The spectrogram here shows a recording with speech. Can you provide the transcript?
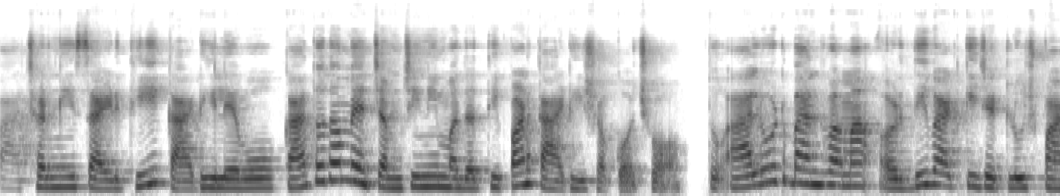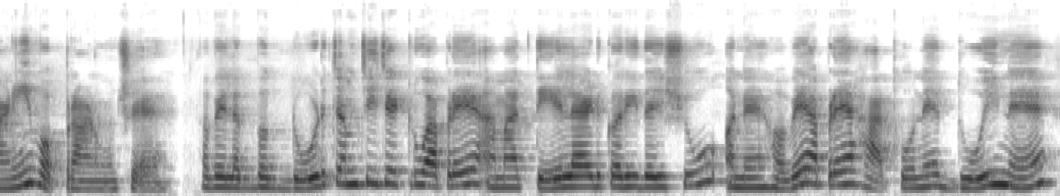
પાછળની સાઈડથી કાઢી લેવો, કાં તો તમે ચમચીની મદદથી પણ કાઢી શકો છો. તો આ લોટ બાંધવામાં અડધી વાટકી જેટલું જ પાણી વપરાણું છે. હવે લગભગ દોઢ ચમચી જેટલું આપણે આમાં તેલ એડ કરી દઈશું અને હવે આપણે હાથોને ધોઈને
